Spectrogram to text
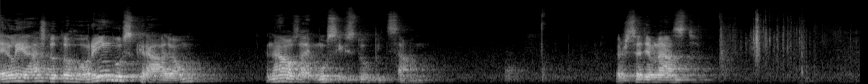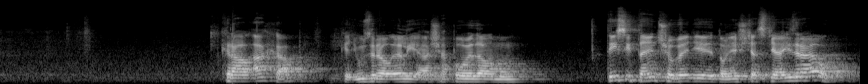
Eliáš do toho ringu s kráľom naozaj musí vstúpiť sám. Verš 17. Král Achab, keď uzrel Eliáša, povedal mu, ty si ten, čo vedie do nešťastia Izrael?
